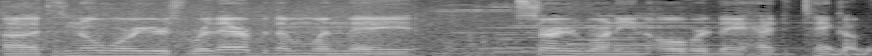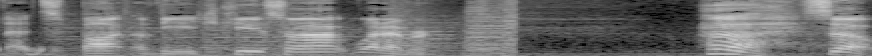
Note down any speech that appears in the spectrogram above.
because uh, no warriors were there, but then when they started running over, they had to take up that spot of the HQ, so uh, whatever. so,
